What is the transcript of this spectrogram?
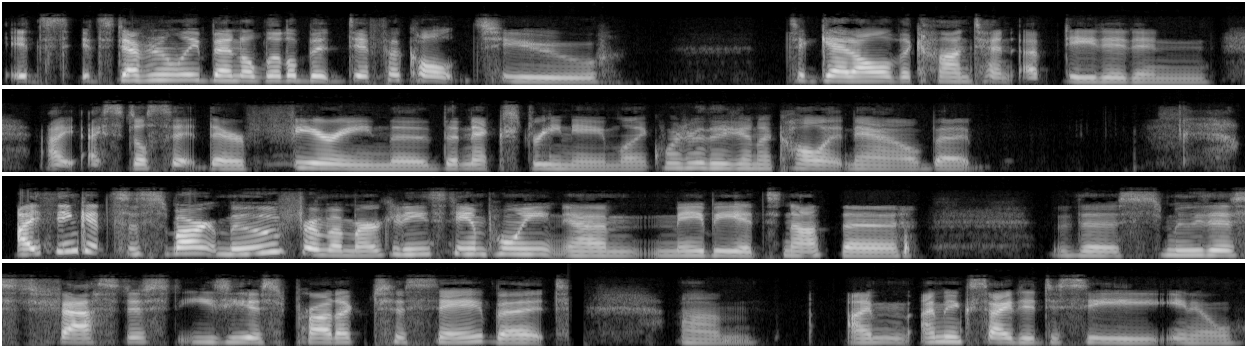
it's it's definitely been a little bit difficult to to get all the content updated. And I, I still sit there fearing the the next rename like what are they going to call it now? But I think it's a smart move from a marketing standpoint. Um, maybe it's not the the smoothest, fastest, easiest product to say, but um, I'm I'm excited to see you know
